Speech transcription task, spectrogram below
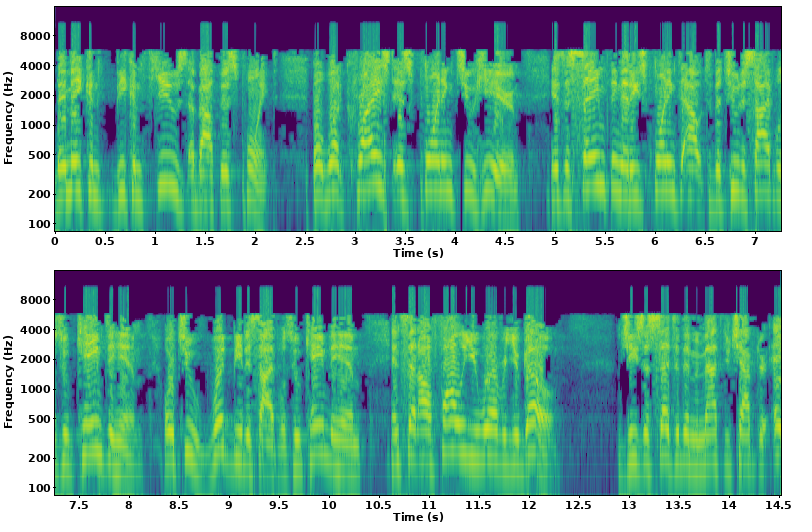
They may con- be confused about this point. But what Christ is pointing to here is the same thing that he's pointing out to the two disciples who came to him, or two would-be disciples who came to him and said, I'll follow you wherever you go. Jesus said to them in Matthew chapter 8,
